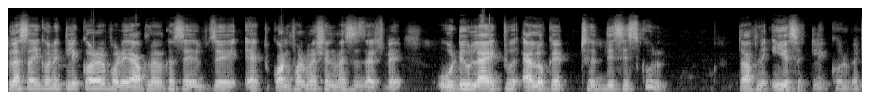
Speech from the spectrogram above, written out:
প্লাস আইকনে ক্লিক করার পরে আপনার কাছে যে একটা কনফার্মেশন মেসেজ আসবে would you like to allocate this school তো আপনি ইএস এ ক্লিক করবেন।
